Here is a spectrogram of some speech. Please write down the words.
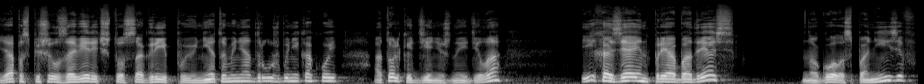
Я поспешил заверить, что с Агриппою нет у меня дружбы никакой, а только денежные дела, и хозяин, приободрясь, но голос понизив,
